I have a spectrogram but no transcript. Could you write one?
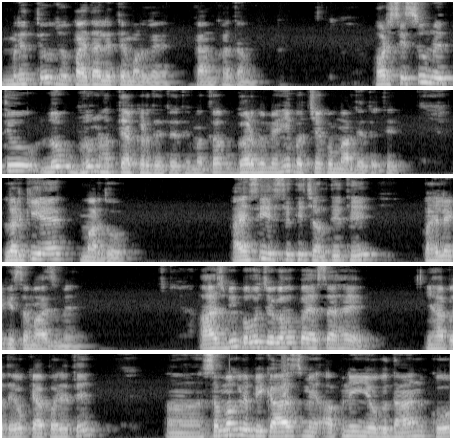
मृत्यु जो पैदा लेते मर गए, काम खत्म। और शिशु मृत्यु लोग भ्रूण हत्या कर देते थे मतलब गर्भ में ही बच्चे को मार देते थे। लड़की है, मार दो। ऐसी स्थिति चलती थी पहले के समाज में। आज भी बहुत जगह पर ऐसा है। यहाँ पर देखो क्या पढ़े थे। समग्र विकास में अपने योगदान को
